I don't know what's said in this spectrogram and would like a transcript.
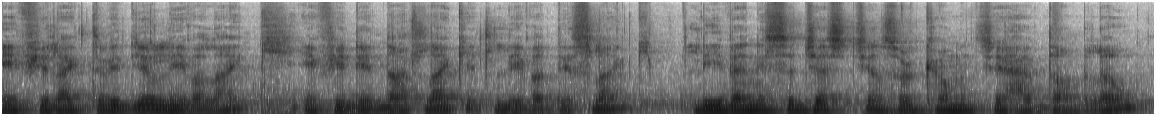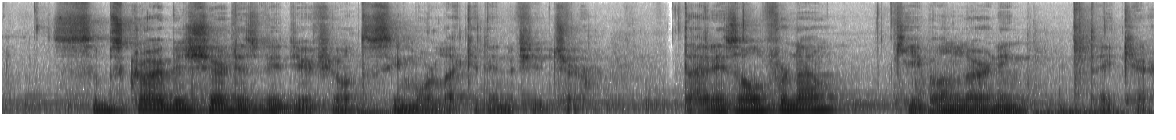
If you liked the video, leave a like. If you did not like it, leave a dislike. Leave any suggestions or comments you have down below. Subscribe and share this video if you want to see more like it in the future. That is all for now. Keep on learning. Take care.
